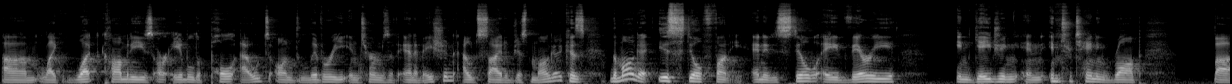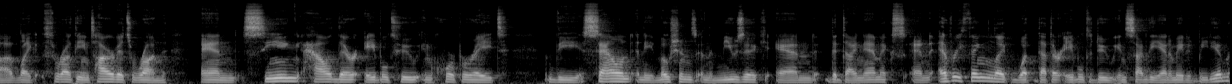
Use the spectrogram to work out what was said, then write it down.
um, like what comedies are able to pull out on delivery in terms of animation outside of just manga because the manga is still funny and it is still a very engaging and entertaining romp uh, like throughout the entire of its run. And seeing how they're able to incorporate the sound and the emotions and the music and the dynamics and everything like what that they're able to do inside of the animated medium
